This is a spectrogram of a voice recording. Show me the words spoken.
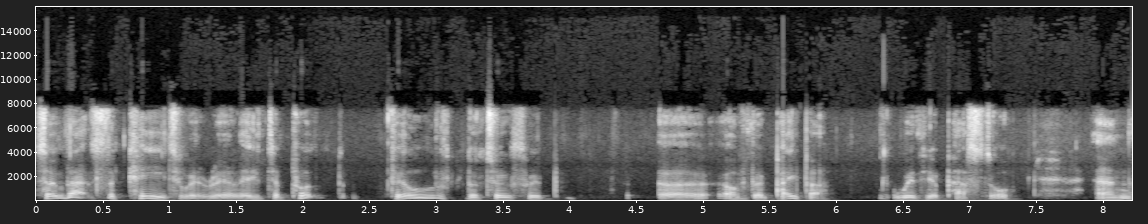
So that's the key to it, really, to put fill the tooth with uh, of the paper with your pastel. And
